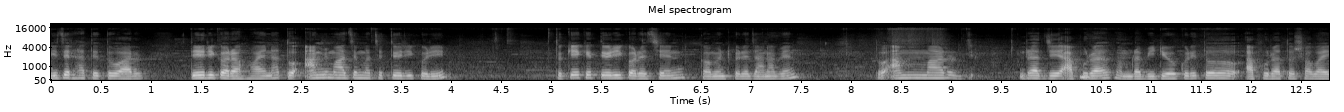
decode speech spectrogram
নিজের হাতে তো আর তৈরি করা হয় না। তো আমি মাঝে মাঝে তৈরি করি। তো কে কে তৈরি করেছেন কমেন্ট করে জানাবেন। তো আমার যে আপুরা, আমরা ভিডিও করি, তো আপুরা তো সবাই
